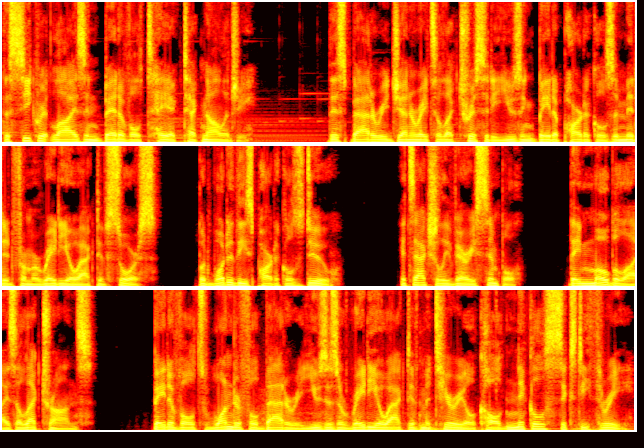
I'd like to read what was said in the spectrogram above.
The secret lies in beta-voltaic technology. This battery generates electricity using beta particles emitted from a radioactive source. But what do these particles do? It's actually very simple. They mobilize electrons. Betavolt's wonderful battery uses a radioactive material called nickel-63.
